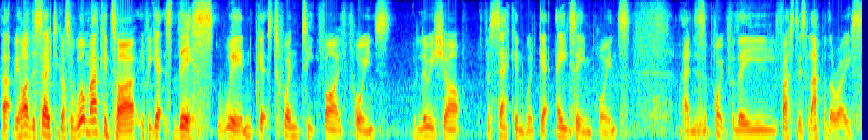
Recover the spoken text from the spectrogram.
uh, behind the safety car. So Will McIntyre, if he gets this win, gets 25 points. Louis Sharp for second would get 18 points and there's a point for the fastest lap of the race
